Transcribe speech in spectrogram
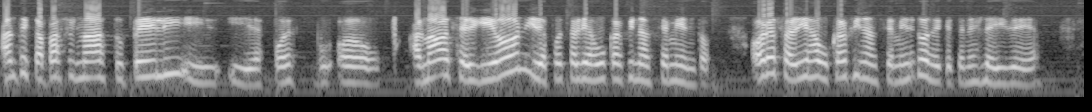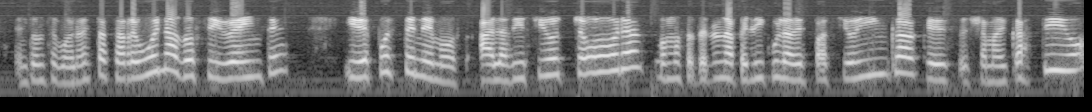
Antes capaz filmabas tu peli y, después bu- o armabas el guion y después salías a buscar financiamiento. Ahora salías a buscar financiamiento desde que tenés la idea. Entonces, bueno, esta está re buena, 12 y 20. Y después tenemos a las 18 horas, vamos a tener una película de Espacio Inca que se llama El Castigo.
